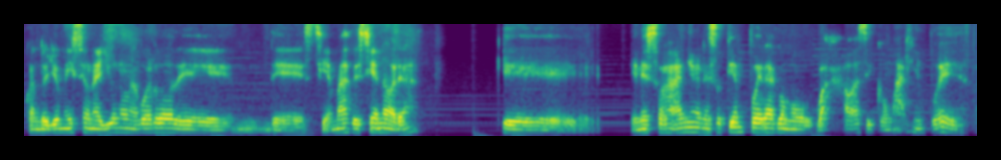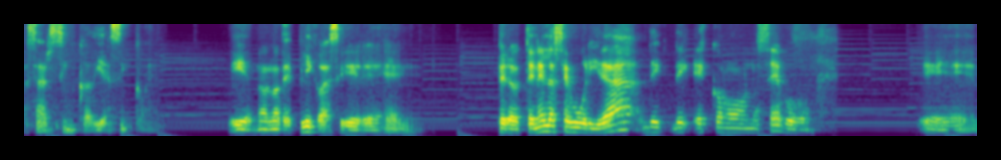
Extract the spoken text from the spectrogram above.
cuando yo me hice un ayuno, me acuerdo de, de más de 100 horas, que en esos años, en esos tiempos era como, wow, así como alguien puede pasar 5 días, 5 años. Y no, no te explico así. Eh, pero tener la seguridad de, es como, no sé, eh,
